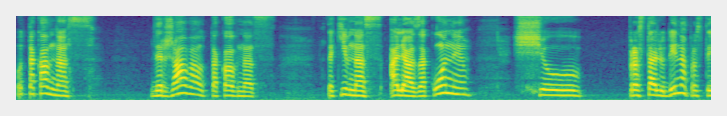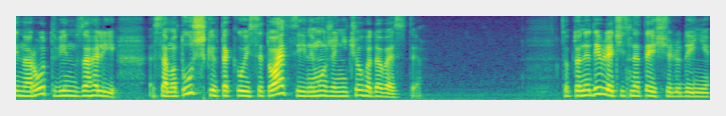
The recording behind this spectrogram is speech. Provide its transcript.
от така в нас держава, от така в нас, такі в нас аля закони, що проста людина, простий народ, він взагалі самотужки в такій ситуації не може нічого довести. Тобто, не дивлячись на те, що людині,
